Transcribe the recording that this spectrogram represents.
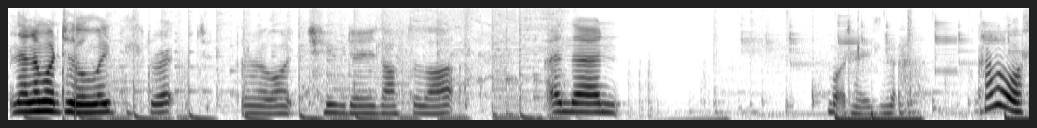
then I went to the Lake District uh, like two days after that. And then, what day is it? Kind of.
